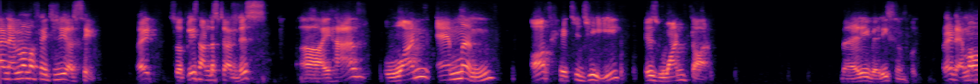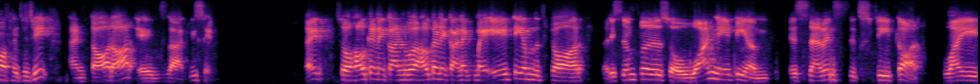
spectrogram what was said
and mm of Hg are same, right? So please understand this uh, I have 1 mm of Hg is 1 torr. Very, very simple. Right? mm of Hg and torr are exactly same. Right? So how can I convert, how can I connect my ATM with torr? Very simple. So 1 ATM is 760 torr. Why?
